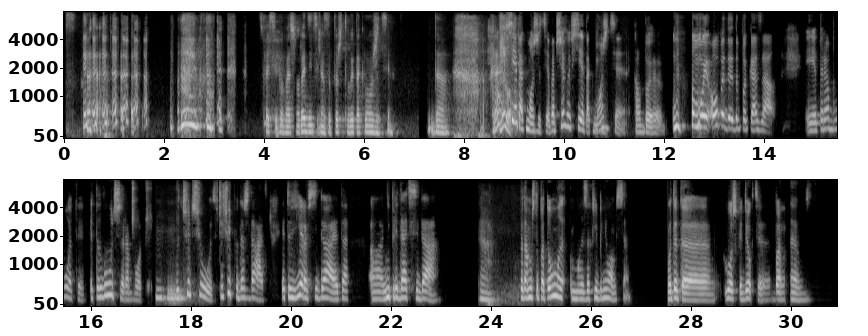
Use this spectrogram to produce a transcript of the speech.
Спасибо вашим родителям за то, что вы так можете. Да. Хорошо. Вы все так можете. Вообще вы все так можете. Как бы мой опыт это показал. И это работает. Это лучше работает. Mm-hmm. Вот чуть-чуть, чуть-чуть подождать. Это вера в себя, это э, не предать себя. Да. Потому что потом мы, мы захлебнемся. Вот эта ложка дегтя бан, э, в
